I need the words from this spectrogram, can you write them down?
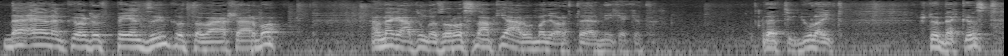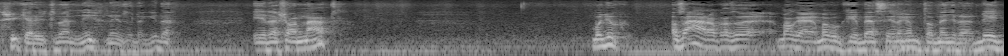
de el nem költött pénzünk ott a vásárba, hát megálltunk az orosznál, járul magyar termékeket. Vettünk Gyulait, és többek közt sikerült venni, nézzetek ide, édes Annát, mondjuk az árak az maga, magukért beszélnek, nem tudom mennyire, 4,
